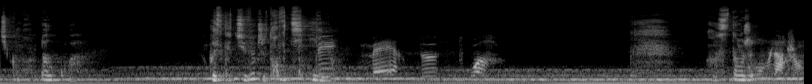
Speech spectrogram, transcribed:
Tu comprends pas ou quoi? Où est-ce que tu veux que je trouve 10 millions Merde-toi. Constant, je... Trouve l'argent.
